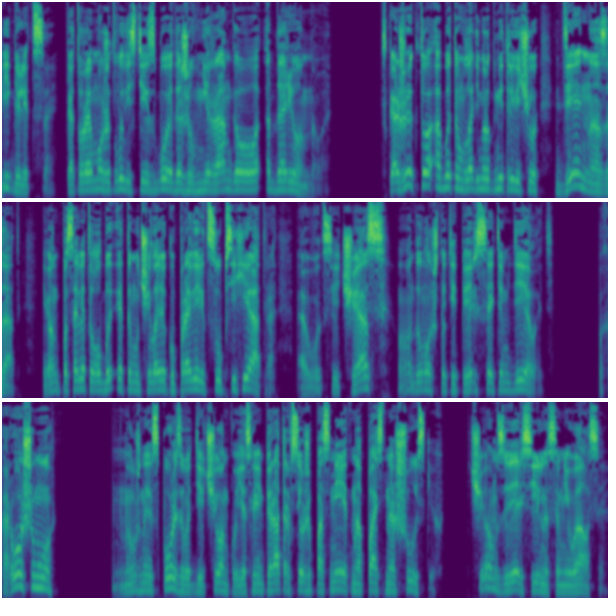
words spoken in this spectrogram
Пигалица, которая может вывести из боя даже внерангового одаренного. Скажи, кто об этом Владимиру Дмитриевичу день назад, и он посоветовал бы этому человеку провериться у психиатра, а вот сейчас он думал, что теперь с этим делать. По-хорошему, нужно использовать девчонку, если император все же посмеет напасть на шуйских, в чем зверь сильно сомневался.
